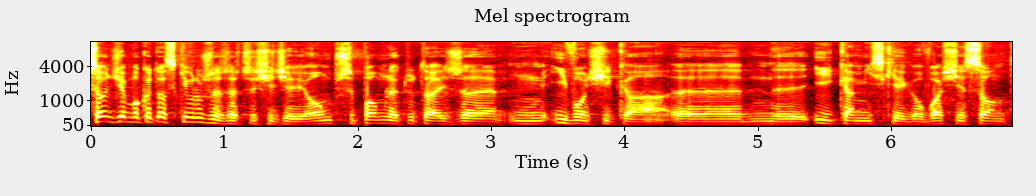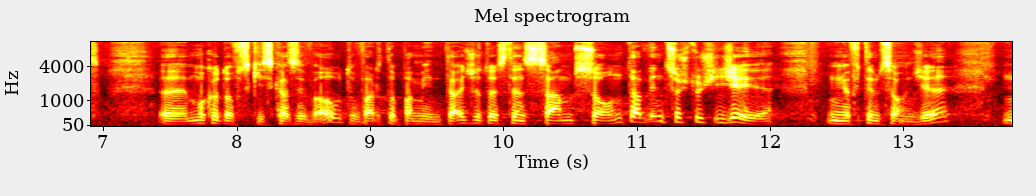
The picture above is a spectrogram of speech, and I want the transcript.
sądzie mokotowskim różne rzeczy się dzieją. Przypomnę tutaj, że mm, i Wąsika, e, i Kamińskiego właśnie sąd e, mokotowski skazywał. To warto pamiętać, że to jest ten sam sąd, a więc coś tu się dzieje mm, w tym sądzie. E,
